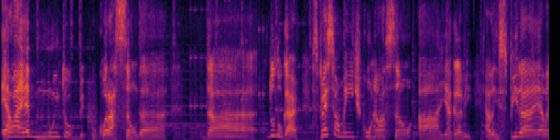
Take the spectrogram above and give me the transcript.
ela é muito o coração da, da do lugar, especialmente com relação a Yagami. Ela inspira ela,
